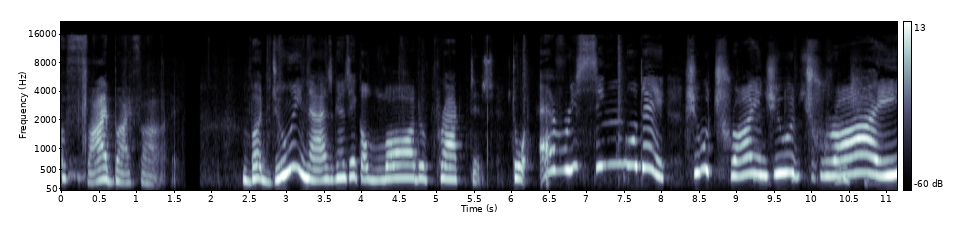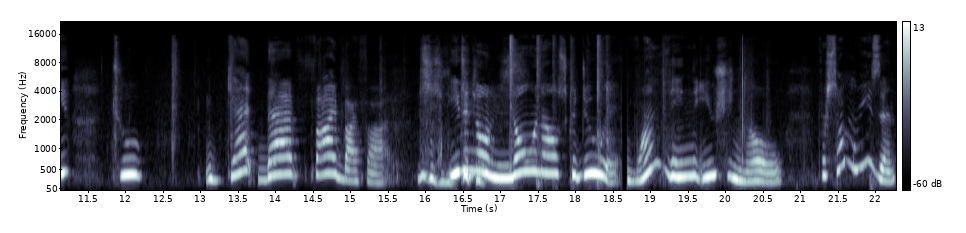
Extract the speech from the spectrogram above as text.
a five by five. But doing that is going to take a lot of practice. So every single day, she would try and she would try to get that five by five, This is even though no one else could do it. One thing that you should know. For some reason,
